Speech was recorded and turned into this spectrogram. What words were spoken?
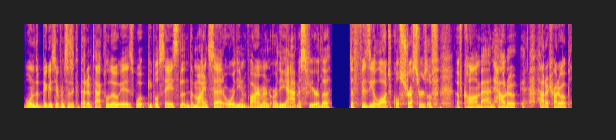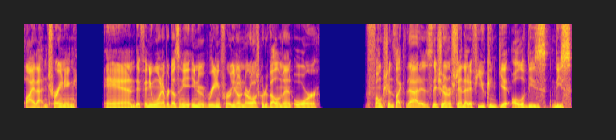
one of the biggest differences in competitive tactical though is what people say is the, the mindset or the environment or the atmosphere the the physiological stressors of of combat and how to how to try to apply that in training. And if anyone ever does any you know reading for you know neurological development or functions like that is they should understand that if you can get all of these these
